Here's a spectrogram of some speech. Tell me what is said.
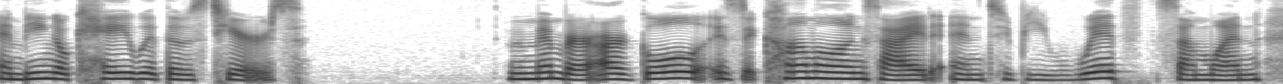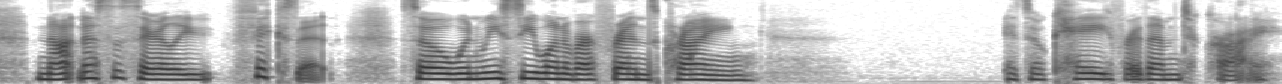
and being okay with those tears. Remember, our goal is to come alongside and to be with someone, not necessarily fix it. So when we see one of our friends crying, it's okay for them to cry.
